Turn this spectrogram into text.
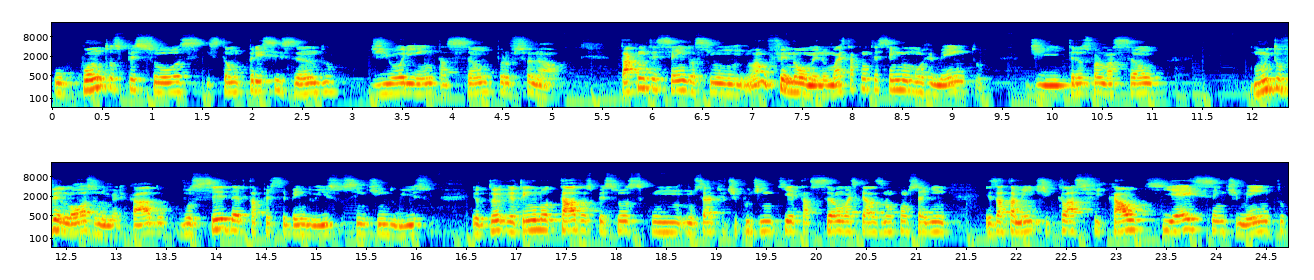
o quanto as pessoas estão precisando de orientação profissional está acontecendo assim, não é um fenômeno, mas está acontecendo um movimento de transformação muito veloz no mercado. Você deve estar tá percebendo isso, sentindo isso. Eu, tô, eu tenho notado as pessoas com um certo tipo de inquietação, mas que elas não conseguem exatamente classificar o que é esse sentimento,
